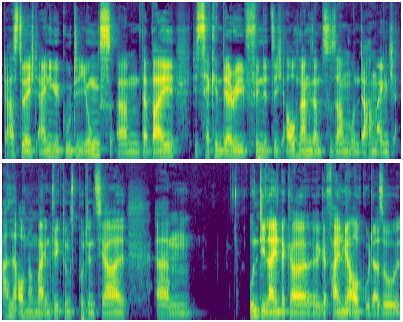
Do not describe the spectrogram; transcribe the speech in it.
da hast du echt einige gute Jungs ähm, dabei. Die Secondary findet sich auch langsam zusammen und da haben eigentlich alle auch nochmal Entwicklungspotenzial. Ähm, und die Linebacker äh, gefallen mir auch gut. Also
